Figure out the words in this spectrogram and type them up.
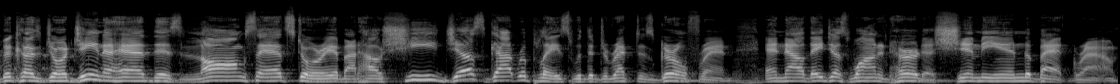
Because Georgina had this long, sad story about how she just got replaced with the director's girlfriend, and now they just wanted her to shimmy in the background.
